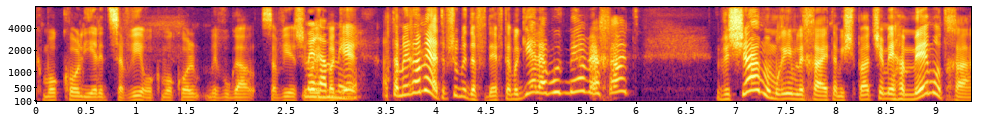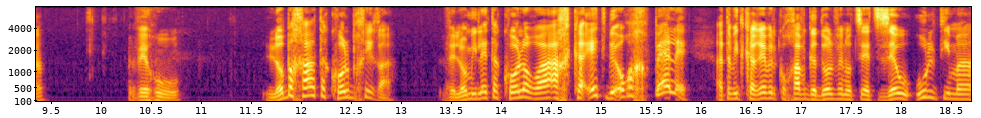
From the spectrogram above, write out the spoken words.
כמו כל ילד סביר, או כמו כל מבוגר סביר שלא. יתבגר, אתה מרמה, אתה פשוט מדפדף, אתה מגיע לעמוד 101, ושם אומרים לך את המשפט שמהמם אותך, והוא, לא בחרת כל בחירה, ולא מילאת כל הוראה, אך כעת באורח פלא. אתה מתקרב אל כוכב גדול ונוצץ, זהו אולטימה,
